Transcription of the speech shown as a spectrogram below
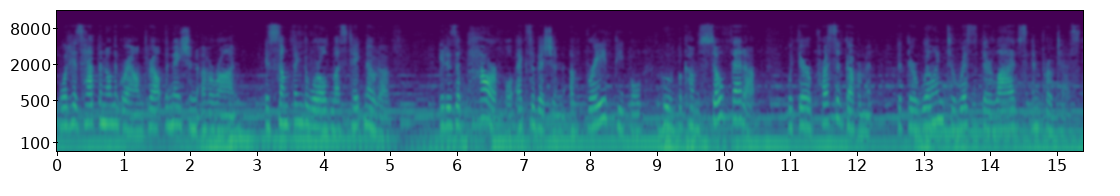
What has happened on the ground throughout the nation of Iran is something the world must take note of. It is a powerful exhibition of brave people who have become so fed up with their oppressive government that they're willing to risk their lives in protest.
